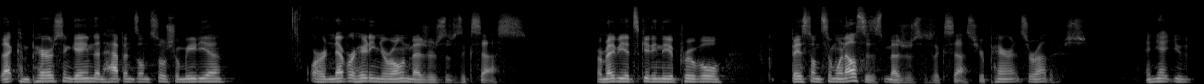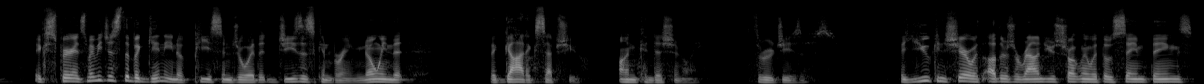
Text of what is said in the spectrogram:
that comparison game that happens on social media or never hitting your own measures of success. Or maybe it's getting the approval based on someone else's measures of success, your parents or others. And yet you've experienced maybe just the beginning of peace and joy that Jesus can bring, knowing that, that God accepts you unconditionally through Jesus. That you can share with others around you struggling with those same things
